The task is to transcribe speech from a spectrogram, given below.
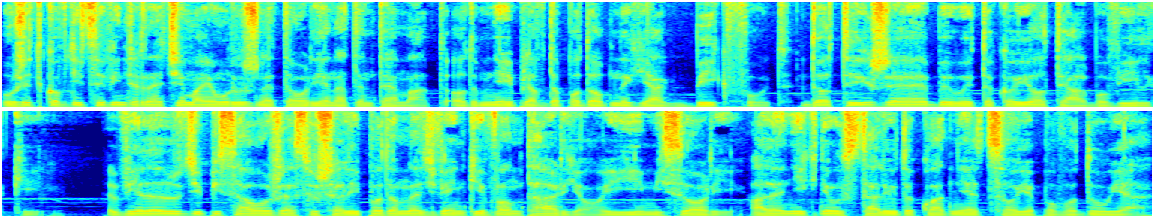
Użytkownicy w internecie mają różne teorie na ten temat, od mniej prawdopodobnych jak Bigfoot, do tych, że były to kojoty albo wilki. Wiele ludzi pisało, że słyszeli podobne dźwięki w Ontario i Missouri, ale nikt nie ustalił dokładnie co je powoduje.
